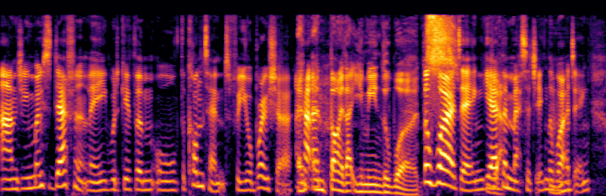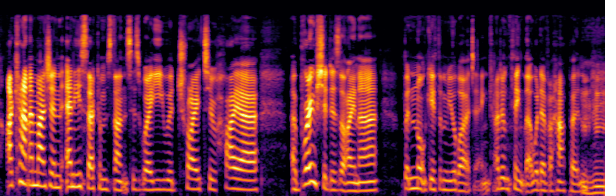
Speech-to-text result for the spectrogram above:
and you most definitely would give them all the content for your brochure. And, and by that you mean the words. the wording, yeah, Yeah. the messaging, the mm-hmm. wording. I can't imagine any circumstances where you would try to hire a brochure designer but not give them your wording. I don't think that would ever happen. Mm-hmm.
